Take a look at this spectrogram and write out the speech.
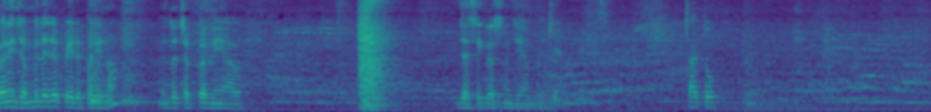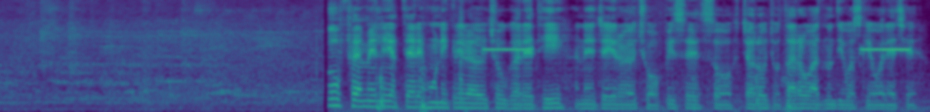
એ જમી લેજે પેટ ભરી નો એટલે ચક્કર નહીં આવે. જય શ્રી કૃષ્ણ જી અમે જમી હા તો તો ફેમિલી અત્યારે હું નીકળી રહ્યો છું ઘરેથી અને જઈ રહ્યો છું ઓફિસે સો ચલો, જોતા રહો, આજનો દિવસ કેવો રહે છે.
